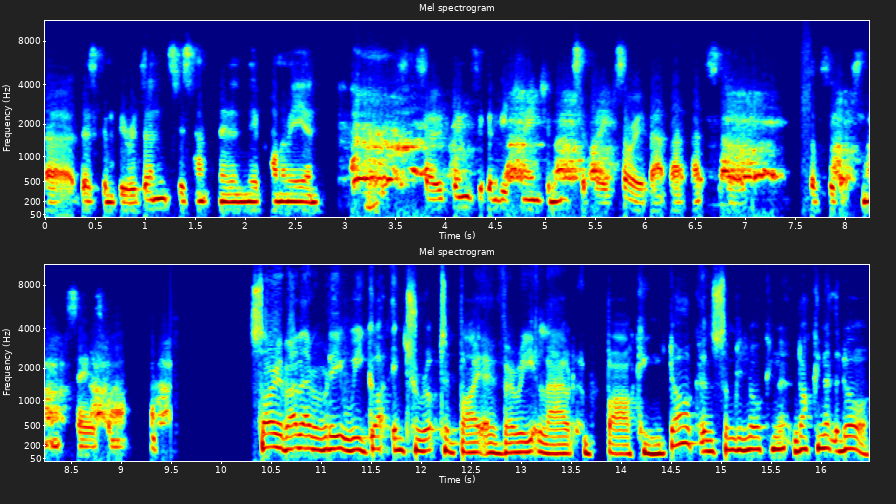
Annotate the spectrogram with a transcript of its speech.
uh, there's going to be redundancies happening in the economy and so things are going to be changing massively. Sorry about that that's uh, obviously got something to say as well Sorry about that, everybody. We got interrupted by a very loud barking dog and somebody knocking, knocking at the door.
